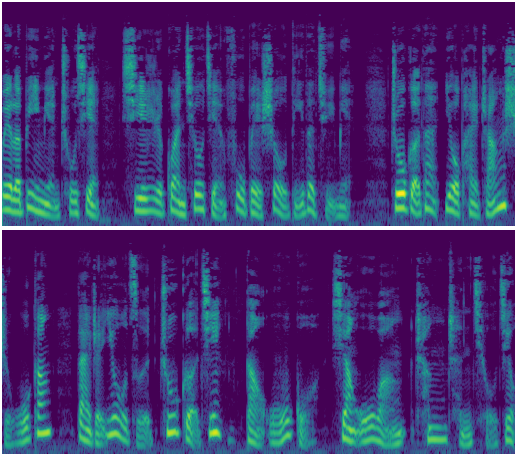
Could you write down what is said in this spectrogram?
为了避免出现昔日冠秋俭腹背受敌的局面，诸葛诞又派长史吴刚带着幼子诸葛敬到吴国向吴王称臣求救。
